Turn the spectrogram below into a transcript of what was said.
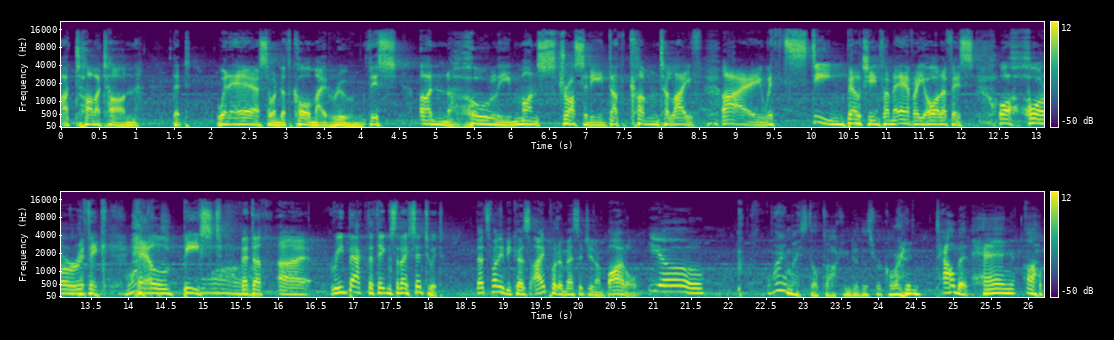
automaton that Whene'er someone doth call my rune, this unholy monstrosity doth come to life. Aye, with steam belching from every orifice, a horrific hell beast that doth uh, read back the things that I said to it. That's funny because I put a message in a bottle. Yo. Why am I still talking to this recording? Talbot, hang up.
